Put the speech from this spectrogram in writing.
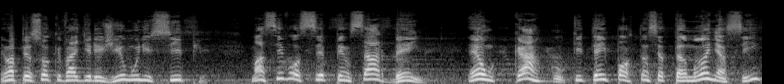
É uma pessoa que vai dirigir o município. Mas se você pensar bem, é um cargo que tem importância tamanha assim?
